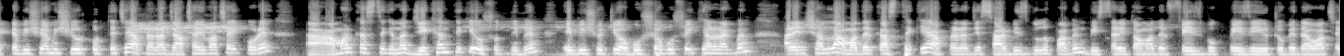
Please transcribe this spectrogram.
একটা বিষয় আমি শিওর করতে চাই, আপনারা যাচাই বাছাই করে আমার কাছ থেকে না, যেখান থেকে ওষুধ নেবেন, এই বিষয়টি অবশ্যই অবশ্যই খেয়াল রাখবেন। আর ইনশাল্লাহ আমাদের কাছ থেকে আপনারা যে সার্ভিসগুলো পাবেন, বিস্তারিত আমাদের ফেসবুক পেজে ইউটিউবে দেওয়া আছে,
